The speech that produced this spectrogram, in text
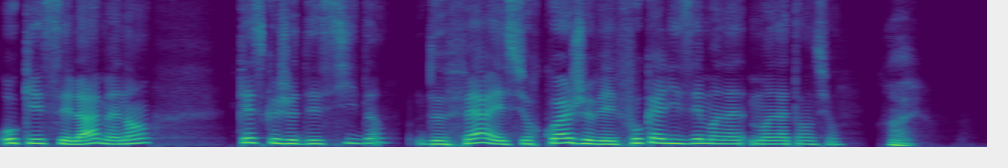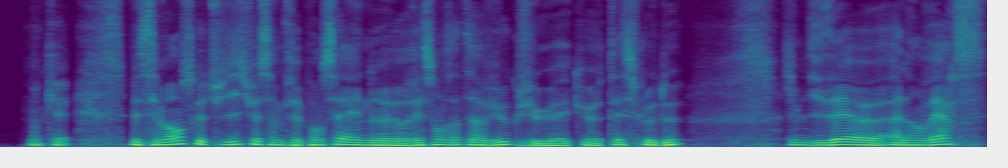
OK, c'est là, maintenant, qu'est-ce que je décide de faire et sur quoi je vais focaliser mon, attention? Ouais. Ok. Mais c'est marrant ce que tu dis, ça me fait penser à une récente interview que j'ai eue avec euh, Tesla 2, qui me disait euh, à l'inverse,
